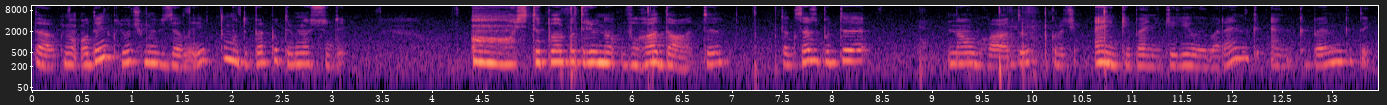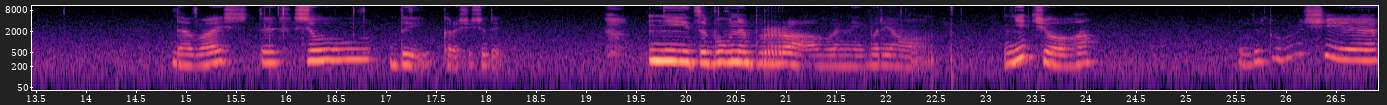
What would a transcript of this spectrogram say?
Так, ну один ключ ми взяли, тому тепер потрібно сюди. Ось тепер потрібно вгадати. Так, зараз буде навгаду. Коротше, еньки беньки їли вареники, еньки беньки. Давайте сюди. Краще сюди. Ні, це був неправильний варіант. Нічого. Давайте спробуємо ще.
